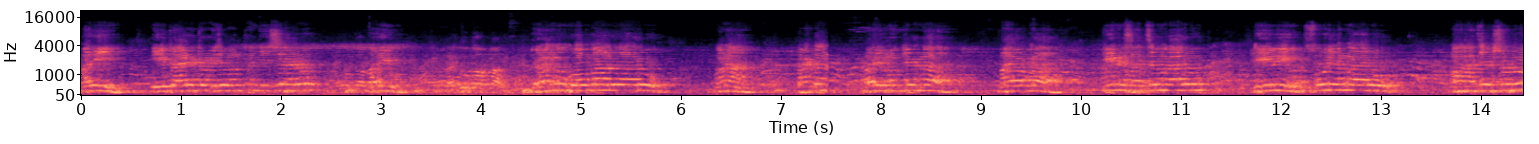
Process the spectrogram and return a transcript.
మరి ఈ కార్యక్రమం విజయవంతం చేశారు. మరియు రంగు గోపాల్ గారు మన పట్టణ మరి ముఖ్యంగా మా యొక్క టీవీ సత్యం గారు టీవీ సూర్యం గారు మా అధ్యక్షుడు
